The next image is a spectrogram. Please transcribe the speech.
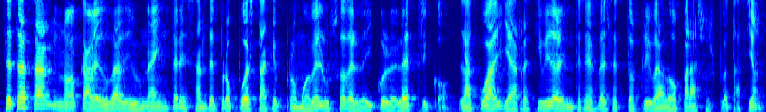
Se trata, no cabe duda, de una interesante propuesta que promueve el uso del vehículo eléctrico, la cual ya ha recibido el interés del sector privado para su explotación.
